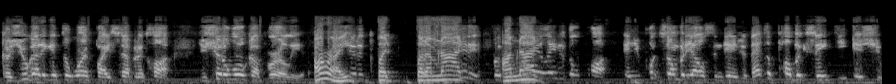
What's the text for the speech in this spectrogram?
because you got to get to work by seven o'clock. You should have woke up earlier. All right, but but I'm not. it, but I'm you not. violated the law and you put somebody else in danger. That's a public safety issue.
